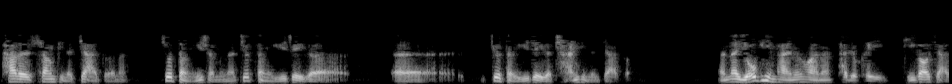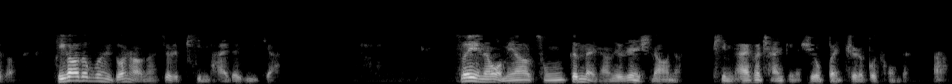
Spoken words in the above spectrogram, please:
它的商品的价格呢就等于什么呢？就等于这个呃，就等于这个产品的价格。啊，那有品牌的话呢，它就可以提高价格，提高的部分是多少呢？就是品牌的溢价。所以呢，我们要从根本上就认识到呢，品牌和产品是有本质的不同的啊。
